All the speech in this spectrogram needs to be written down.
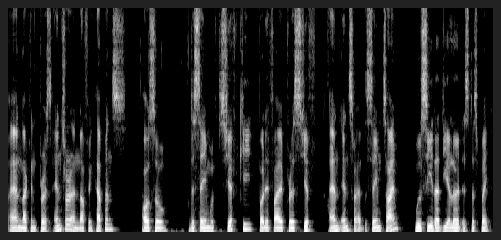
and I can press enter and nothing happens. Also the same with the shift key, but if I press shift and enter at the same time, we'll see that the alert is displayed.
